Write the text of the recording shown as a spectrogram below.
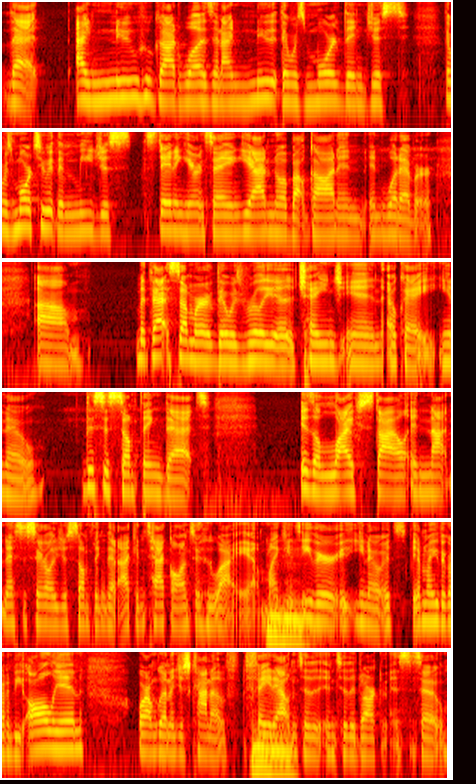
that I knew who God was, and I knew that there was more than just there was more to it than me just standing here and saying, "Yeah, I know about God and and whatever." Um, but that summer, there was really a change in okay, you know, this is something that is a lifestyle and not necessarily just something that I can tack on to who I am. Like it's either you know, it's I'm either going to be all in or I'm going to just kind of fade out into the into the darkness. So,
